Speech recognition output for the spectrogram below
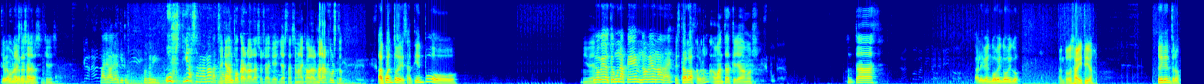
Tira una granada. Si quieres. Vale, vale, me quito. No te vi. ¡Uf, tío, esa granada, Me chaval! quedan pocas balas, o sea que ya está, se me han acabado las balas justo. ¿A cuánto es? ¿A tiempo o...? Ni idea. No veo, tengo una PM, no veo nada, eh. Está abajo, ¿no? Aguantad que ya vamos. Aguantad. Vale, vengo, vengo, vengo. Están todos ahí, tío. Estoy dentro.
